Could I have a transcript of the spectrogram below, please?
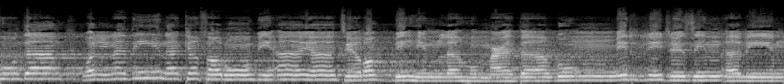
هدى والذين كفروا بآيات ربهم لهم عذاب من رجز أليم.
